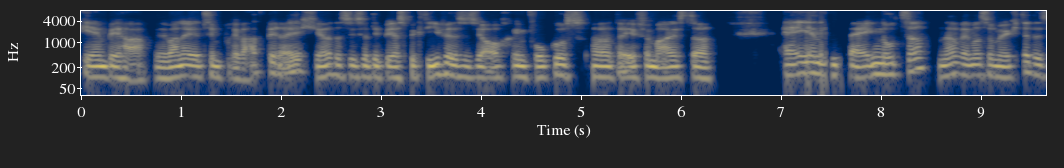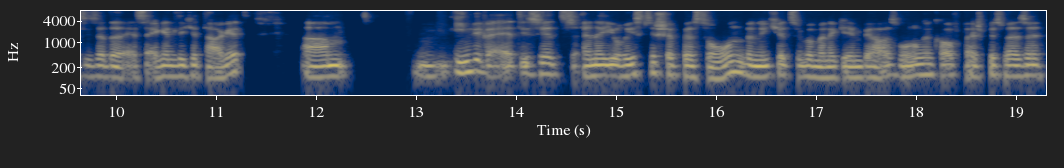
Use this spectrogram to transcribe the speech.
GmbH. Wir waren ja jetzt im Privatbereich, ja, das ist ja die Perspektive, das ist ja auch im Fokus äh, der FMA ist der eigentliche Eigennutzer, ne, wenn man so möchte, das ist ja der, das eigentliche Target. Ähm, inwieweit ist jetzt eine juristische Person, wenn ich jetzt über meine GmbHs Wohnungen kaufe beispielsweise,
